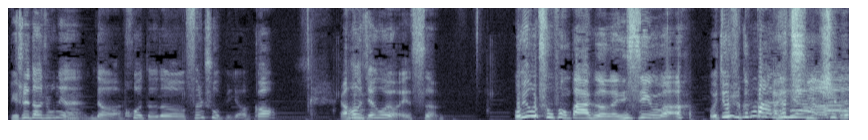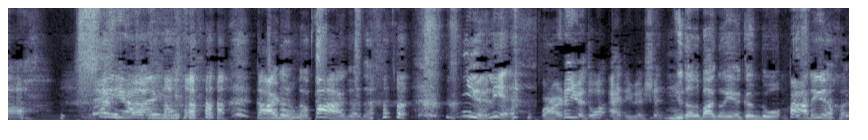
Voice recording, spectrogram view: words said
比谁到终点的获得的分数比较高。然后结果有一次，我又触碰 bug 了，你信吗？我就是个 bug 体质。哎呀哎呀，Garden 和 bug 的 虐恋，玩的越多爱的越深，遇到的 bug 也更多，bug 的越狠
